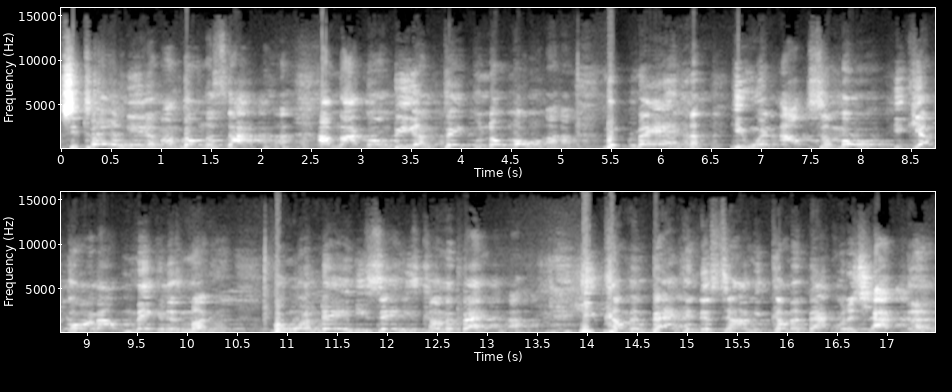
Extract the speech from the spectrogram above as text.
She told him, I'm going to stop. I'm not going to be unfaithful no more. But man, he went out some more. He kept going out making his money. But one day he said he's coming back. He's coming back, and this time he's coming back with a shotgun.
